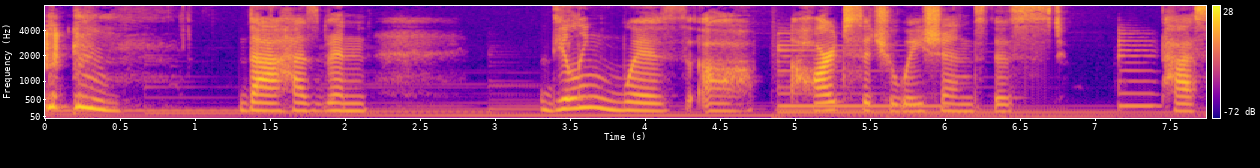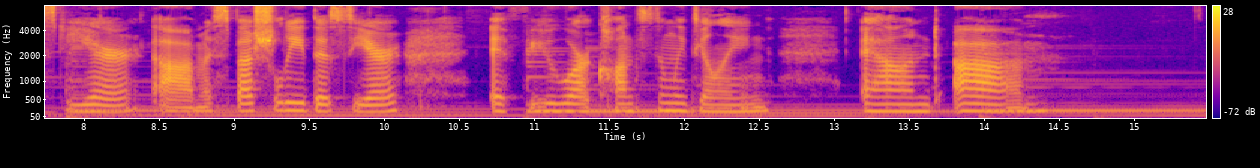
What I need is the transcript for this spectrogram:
that has been dealing with uh, hard situations this past year, um, especially this year, if you are constantly dealing and um,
